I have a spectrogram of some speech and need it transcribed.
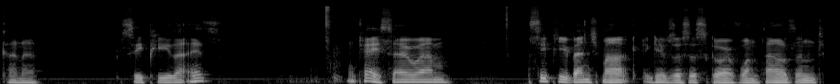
kind of CPU that is. Okay, so um, CPU benchmark gives us a score of 1000.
